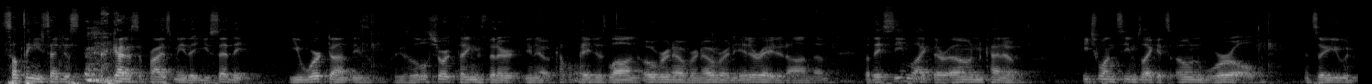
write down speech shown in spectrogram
Something you said just kind of surprised me that you said that you worked on these, these little short things that are, you know, a couple pages long over and over and over and iterated on them, but they seem like their own kind of, each one seems like its own world. And so you would,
